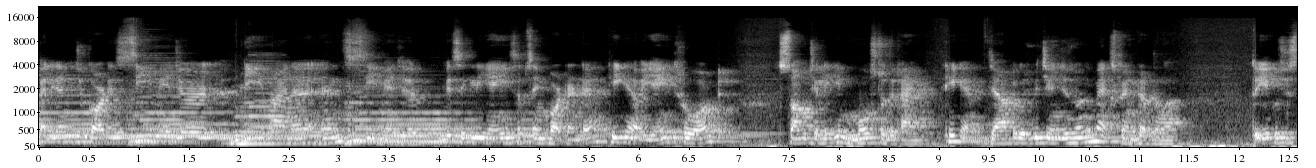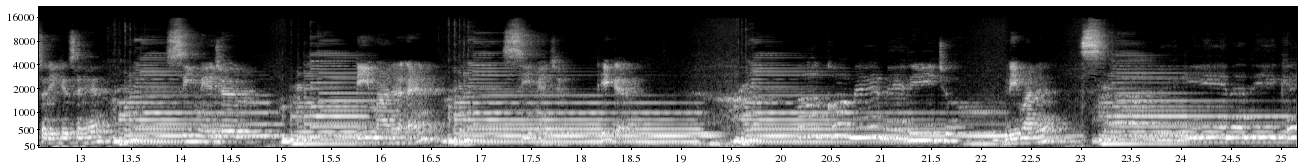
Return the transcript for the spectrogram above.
पहली लाइन जो कॉर्ड है C major D minor and C major basically यही सबसे इंपॉर्टेंट है, ठीक है? यही थ्रू आउट सॉन्ग चलेगी मोस्ट ऑफ़ द टाइम ठीक है? जहाँ पे कुछ भी चेंजेस होंगे, मैं एक्सप्लेन कर दूँगा। तो ये कुछ इस तरीके से है। C major D minor and C major ठीक है? आँखों में मेरी जो डी माइनर के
